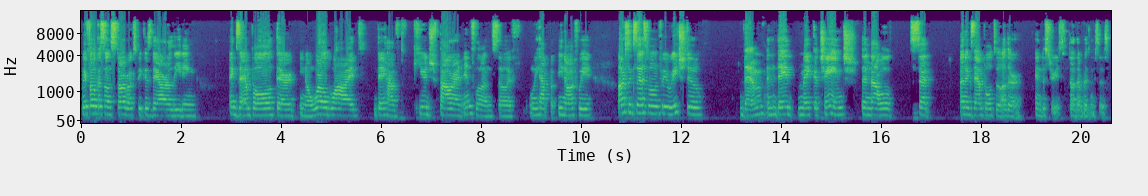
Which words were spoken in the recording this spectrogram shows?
we focus on Starbucks because they are a leading example. They're you know worldwide. They have huge power and influence. So if we have you know if we are successful, if we reach to them and they make a change, then that will set an example to other industries, to other businesses.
